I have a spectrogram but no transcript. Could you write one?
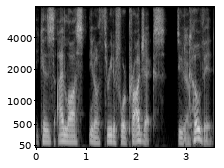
because I lost, you know, three to four projects due Yeah. to COVID.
